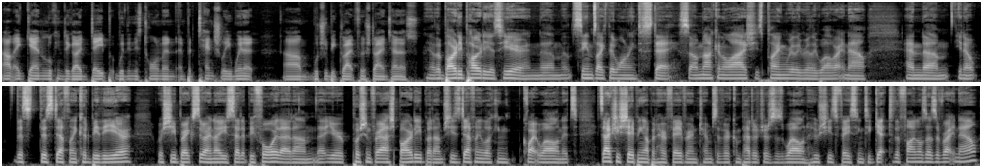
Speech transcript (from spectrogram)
um, again, looking to go deep within this tournament and potentially win it. Um, which would be great for Australian tennis. Yeah, the Barty party is here, and um, it seems like they're wanting to stay. So I'm not gonna lie, she's playing really, really well right now, and um, you know this this definitely could be the year where she breaks through. I know you said it before that um, that you're pushing for Ash Barty, but um, she's definitely looking quite well, and it's it's actually shaping up in her favor in terms of her competitors as well and who she's facing to get to the finals as of right now.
